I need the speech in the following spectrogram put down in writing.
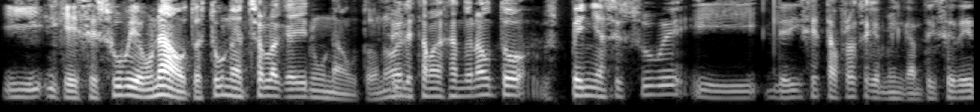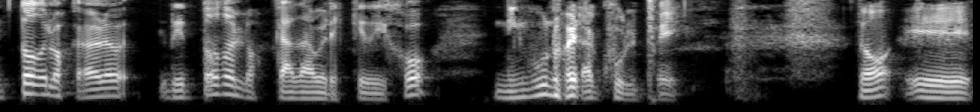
y, y que se sube a un auto. Esto es una charla que hay en un auto no Sí. él está manejando un auto Peña se sube y le dice esta frase que me encanta. Dice de todos los cadáveres, de todos los cadáveres que dejó ninguno era culpe no Eh,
